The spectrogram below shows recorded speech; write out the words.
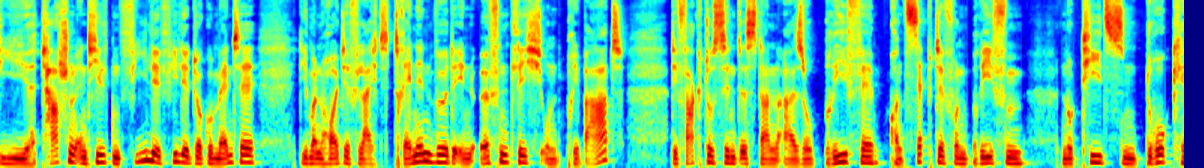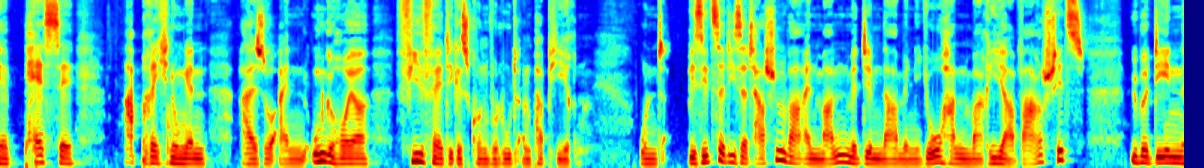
Die Taschen enthielten viele, viele Dokumente, die man heute vielleicht trennen würde in öffentlich und privat. De facto sind es dann also Briefe, Konzepte von Briefen, Notizen, Drucke, Pässe, Abrechnungen, also ein ungeheuer vielfältiges Konvolut an Papieren. Und Besitzer dieser Taschen war ein Mann mit dem Namen Johann Maria Warschitz, über den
